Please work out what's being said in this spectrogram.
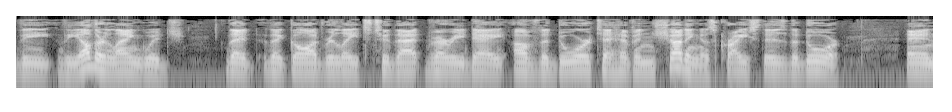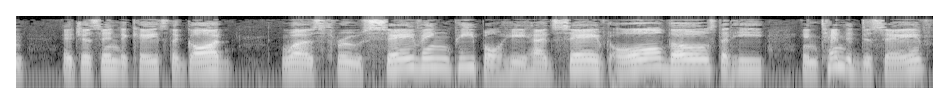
the the other language that that God relates to that very day of the door to heaven shutting, as Christ is the door, and it just indicates that God was through saving people. He had saved all those that he intended to save,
